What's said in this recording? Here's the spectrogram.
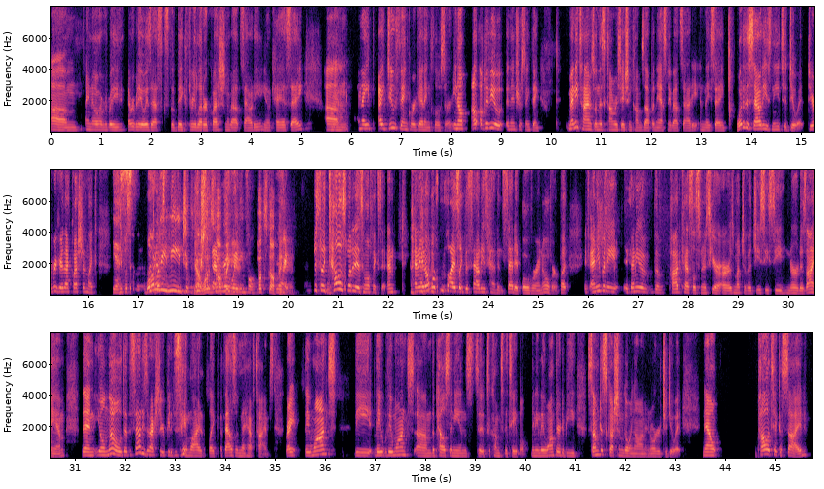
Um, I know everybody everybody always asks the big three letter question about Saudi, you know, KSA. Um, yeah. And I, I do think we're getting closer. You know, I'll, I'll give you an interesting thing. Many times when this conversation comes up and they ask me about Saudi and they say, what do the Saudis need to do it? Do you ever hear that question? Like, yes. people say, what, what do they need to push yeah, what's stopping waiting for? What's stopping right. Just like tell us what it is and we'll fix it. And and it almost implies like the saudis haven't said it over and over but if anybody if any of the podcast listeners here are as much of a gcc nerd as i am then you'll know that the saudis have actually repeated the same line like a thousand and a half times right? They want the they, they want um, the palestinians to, to come to the table meaning they want there to be some discussion going on in order to do it. Now politic aside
